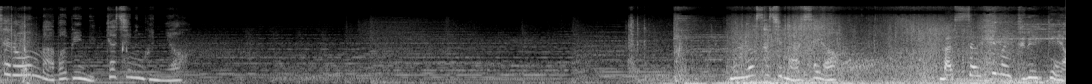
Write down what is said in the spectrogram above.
새로운 마법이 느껴지는군요. 물러서지 마세요. 맞설 힘을 드릴게요.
